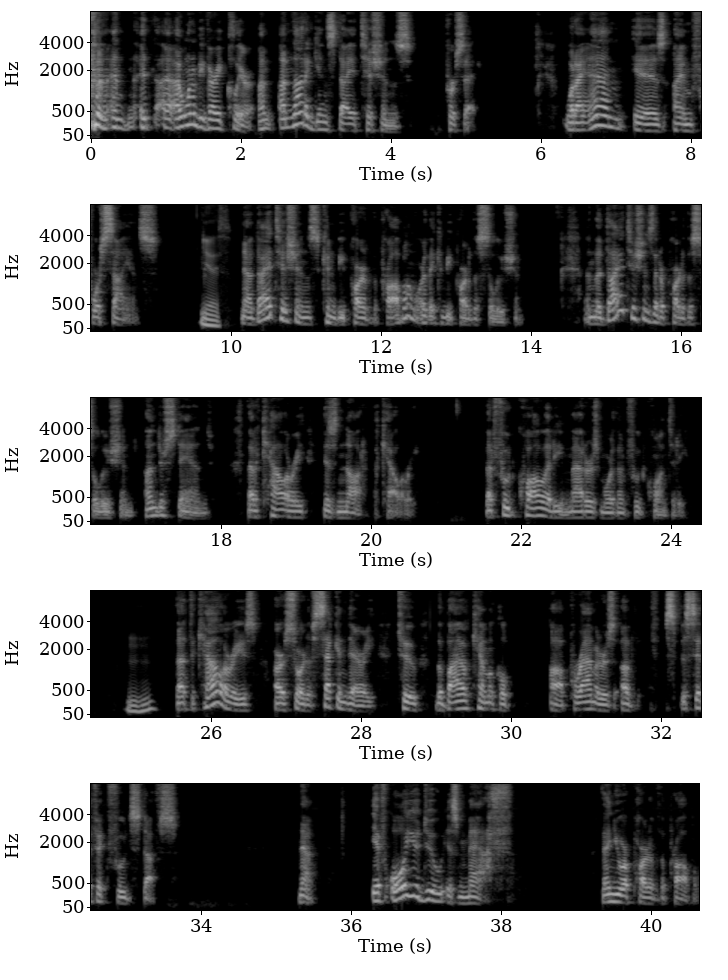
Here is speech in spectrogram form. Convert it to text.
and it, I, I want to be very clear, I'm I'm not against dietitians per se. What I am is I'm for science. Yes. Now, dietitians can be part of the problem or they can be part of the solution. And the dietitians that are part of the solution understand that a calorie is not a calorie, that food quality matters more than food quantity, mm-hmm. that the calories are sort of secondary to the biochemical uh, parameters of specific foodstuffs. Now, if all you do is math, then you are part of the problem.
